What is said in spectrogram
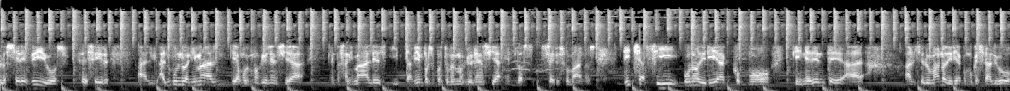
los seres vivos, es decir, al, al mundo animal, digamos, vemos violencia en los animales y también, por supuesto, vemos violencia en los seres humanos. Dicha así, uno diría como que inherente al ser humano, diría como que es algo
